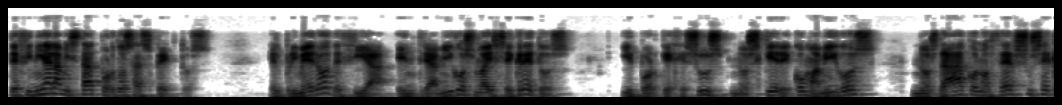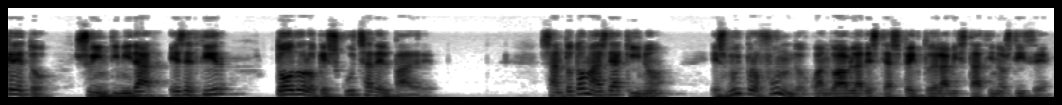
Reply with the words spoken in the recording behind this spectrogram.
definía la amistad por dos aspectos. El primero decía, entre amigos no hay secretos, y porque Jesús nos quiere como amigos, nos da a conocer su secreto, su intimidad, es decir, todo lo que escucha del Padre. Santo Tomás de Aquino es muy profundo cuando habla de este aspecto de la amistad y nos dice,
